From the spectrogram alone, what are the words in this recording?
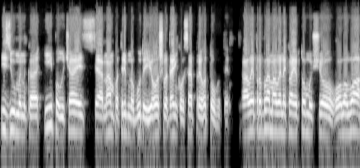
ізюминка, і виходить, нам потрібно буде його швиденько все приготувати. Але проблема виникає в тому, що голова.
